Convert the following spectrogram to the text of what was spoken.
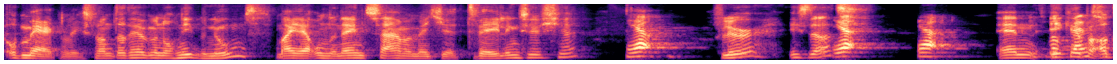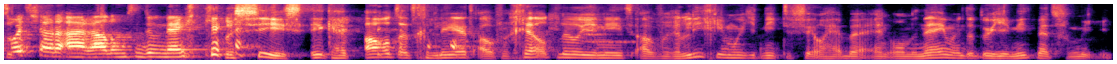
opmerkelijks, want dat hebben we nog niet benoemd. Maar jij onderneemt samen met je tweelingzusje. Ja. Fleur, is dat? Ja, ja. En Iets ik heb altijd altijd. zouden aanraden om te doen, denk ik. Precies. Ik heb altijd geleerd over geld wil je niet, over religie moet je het niet te veel hebben. En ondernemen, dat doe je niet met familie.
